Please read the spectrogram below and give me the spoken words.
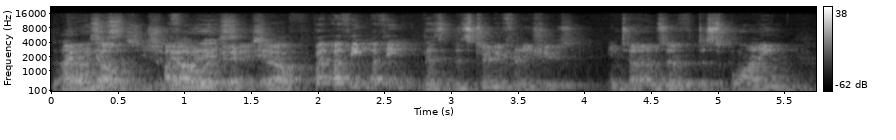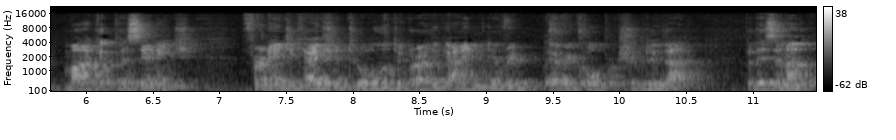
The Eighteen point is- dollars. You should I be able to work it out yourself. yeah. But I think I think there's there's two different issues in terms of displaying market percentage for an education tool and to grow the game. Every every corporate should do that. But there's another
